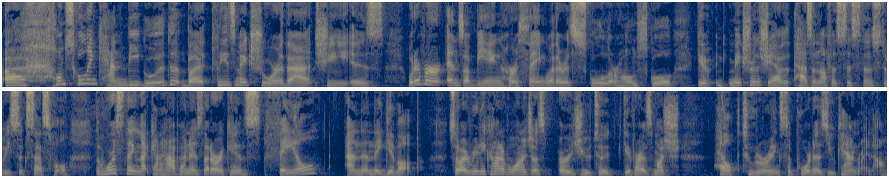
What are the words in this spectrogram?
uh, homeschooling can be good, but please make sure that she is, whatever ends up being her thing, whether it's school or homeschool, give, make sure that she have, has enough assistance to be successful. The worst thing that can happen is that our kids fail and then they give up. So I really kind of want to just urge you to give her as much help, tutoring, support as you can right now.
